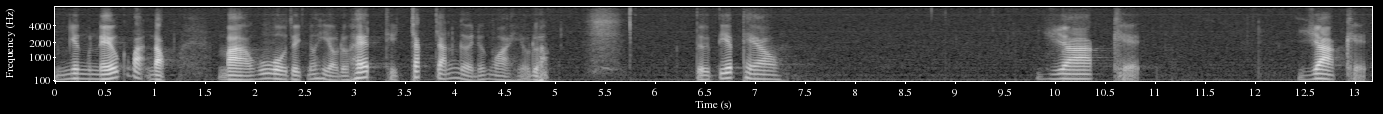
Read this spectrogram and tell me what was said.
nhưng nếu các bạn đọc mà Google dịch nó hiểu được hết thì chắc chắn người nước ngoài hiểu được. Từ tiếp theo. Jacket jacket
